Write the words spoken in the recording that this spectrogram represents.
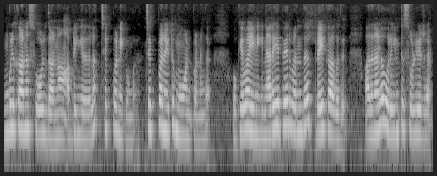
உங்களுக்கான சோல் தானா அப்படிங்கிறதெல்லாம் செக் பண்ணிக்கோங்க. செக் பண்ணிவிட்டு மூவ் ஆன் பண்ணுங்கள் ஓகேவா இன்றைக்கி நிறைய பேர் வந்து பிரேக் ஆகுது. அதனால் ஒரு இன்ட்டு சொல்லிடுறேன்.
